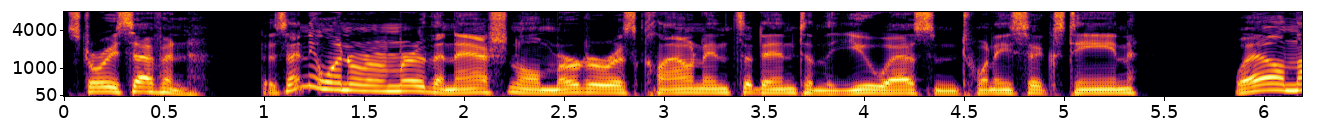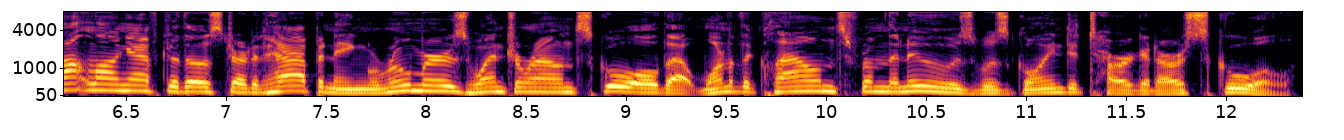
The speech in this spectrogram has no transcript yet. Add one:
Story 7. Does anyone remember the National Murderous Clown incident in the US in 2016? Well, not long after those started happening, rumors went around school that one of the clowns from the news was going to target our school.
